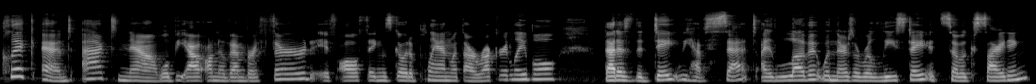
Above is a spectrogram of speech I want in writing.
Click and Act Now will be out on November 3rd if all things go to plan with our record label. That is the date we have set. I love it when there's a release date, it's so exciting.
